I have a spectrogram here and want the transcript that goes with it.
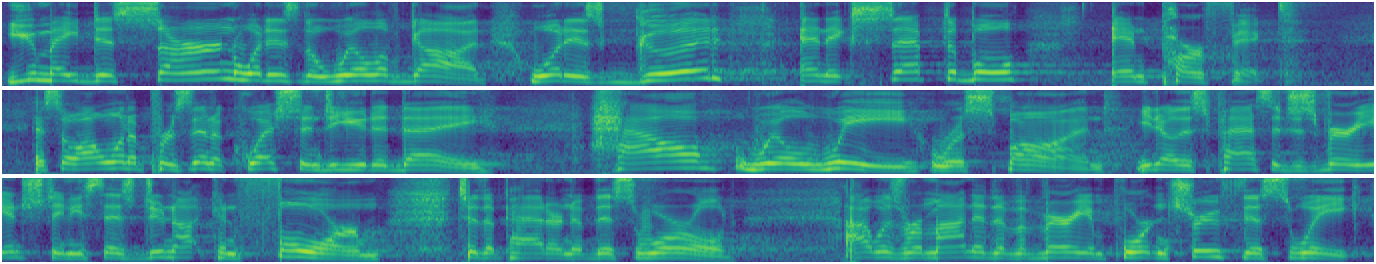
you may discern what is the will of God, what is good and acceptable and perfect. And so I want to present a question to you today. How will we respond? You know, this passage is very interesting. He says, Do not conform to the pattern of this world. I was reminded of a very important truth this week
